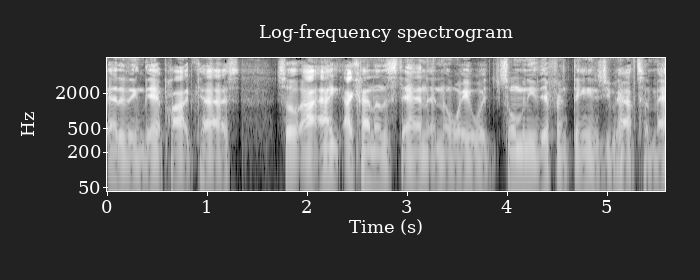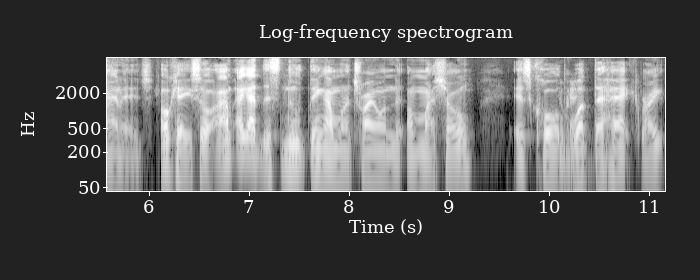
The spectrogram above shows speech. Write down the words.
editing their podcast. So I, I, I kind of understand in a way with so many different things you have to manage. Okay, so i i got this new thing I want to try on the, on my show. It's called okay. "What the Heck," right?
